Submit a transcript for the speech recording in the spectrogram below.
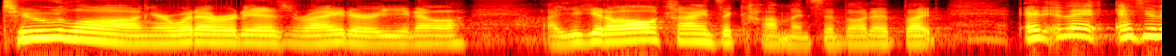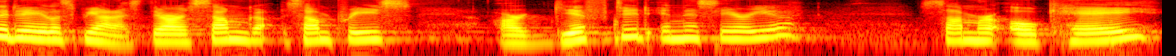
too long, or whatever it is, right? Or, you know, uh, you get all kinds of comments about it. But and, and at the end of the day, let's be honest, there are some, some priests are gifted in this area, some are okay,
